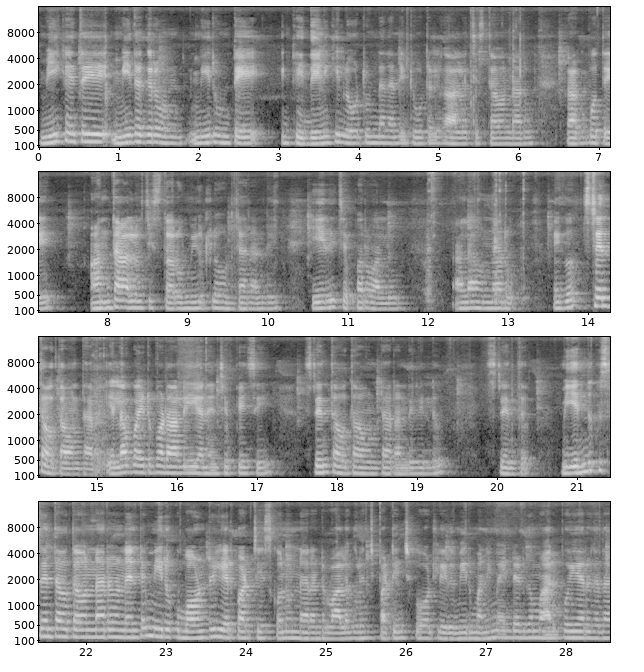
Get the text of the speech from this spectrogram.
మీకైతే మీ దగ్గర మీరు ఉంటే ఇంక దేనికి లోటు ఉండదని టోటల్గా ఆలోచిస్తూ ఉన్నారు. కాకపోతే అంతా ఆలోచిస్తారు మ్యూట్లో ఉంటారండి. ఏది చెప్పరు వాళ్ళు. అలా ఉన్నారు. ఇగో స్ట్రెంత్ అవుతూ ఉంటారు. ఎలా బయటపడాలి అని చెప్పేసి స్ట్రెంత్ అవుతూ ఉంటారండి వీళ్ళు. స్ట్రెంత్ ఎందుకు స్ట్రెంత్ అవుతూ ఉన్నారు అని అంటే మీరు ఒక బౌండరీ ఏర్పాటు చేసుకొని ఉన్నారంటే వాళ్ళ గురించి పట్టించుకోవట్లేదు. మీరు మనీ మైండెడ్గా మారిపోయారు కదా.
